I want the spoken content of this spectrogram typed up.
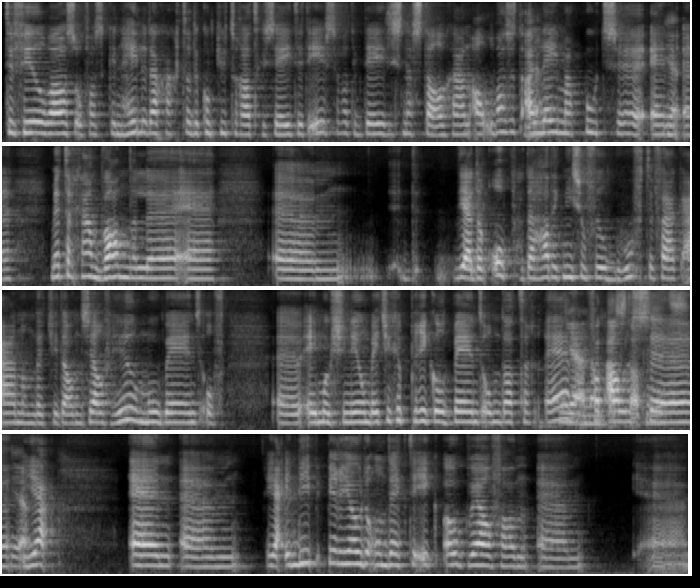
te veel was. Of als ik een hele dag achter de computer had gezeten. Het eerste wat ik deed is naar stal gaan. Al was het Ja. alleen maar poetsen. En Ja. eh, met haar gaan wandelen. d- ja, erop, daar had ik niet zoveel behoefte vaak aan. Omdat je dan zelf heel moe bent. Of eh, emotioneel een beetje geprikkeld bent. Omdat er hè, Ja, dan van alles... eh, Ja. ja. En ehm, ja, in die periode ontdekte ik ook wel van... ehm, ehm,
